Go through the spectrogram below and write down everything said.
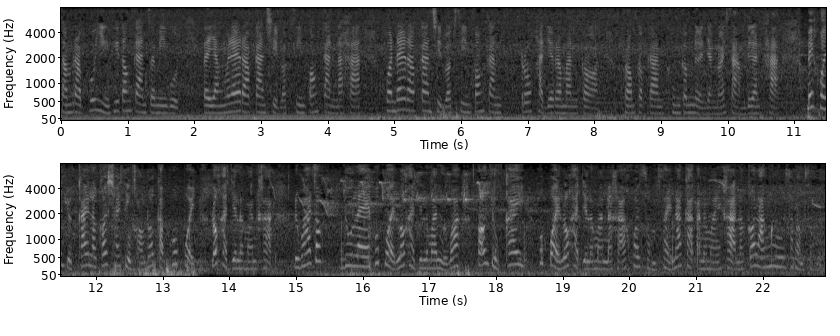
สำหรับผู้หญิงที่ต้องการจะมีบุตร แต่ยังไม่ได้รับการฉีดวัคซีนป้องกันนะคะ ควรได้รับการฉีดวัคซีนป้องกันโรคหัดเยอรมันก่อน ร้อมกับการคุมกำเนิดอย่างน้อย 3 เดือนค่ะ ไม่ควรอยู่ใกล้แล้วก็ใช้สิ่งของร่วมกับผู้ป่วยโรคหัดเยอรมันค่ะ หรือว่าต้องดูแลผู้ป่วยโรคหัดเยอรมัน หรือว่าต้องอยู่ใกล้ผู้ป่วยโรคหัดเยอรมันนะคะ ควรสวมใส่หน้ากากอนามัยค่ะ แล้วก็ล้างมือสม่ำเสมอ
